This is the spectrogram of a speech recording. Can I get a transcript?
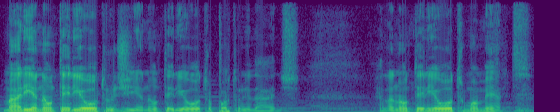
Maria não teria outro dia, não teria outra oportunidade. Ela não teria outro momento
